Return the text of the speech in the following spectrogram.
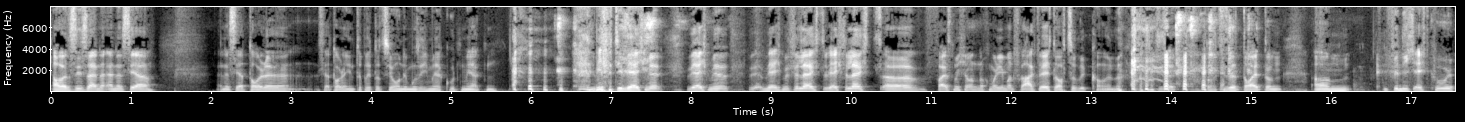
Aber es ist eine, eine sehr, eine sehr tolle, sehr tolle Interpretation, die muss ich mir gut merken. die, die werde ich mir, ich mir, ich mir vielleicht, werde ich vielleicht, äh, falls mich noch mal jemand fragt, werde ich darauf zurückkommen, auf, diese, auf diese Deutung. Ähm, Finde ich echt cool.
